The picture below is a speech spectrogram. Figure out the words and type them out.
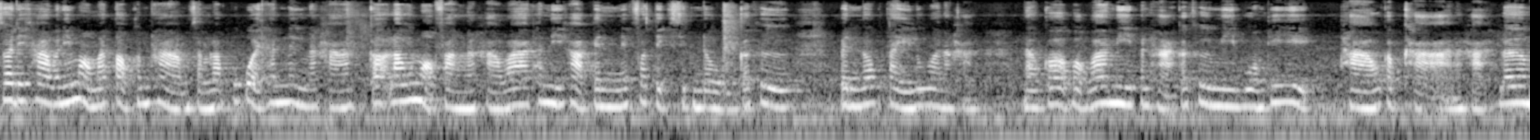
สวัสดีค่ะ วันนี้หมอมาตอบคำถามสำหรับผู้ป่วยท่านหนึ่งนะคะ ก็เล่าให้หมอฟังนะคะว่าท่านนี้ค่ะเป็นเนฟ r o ติกซินโดมก็คือเป็นโรคไตรั่วนะคะ แล้วก็บอกว่ามีปัญหาก็คือมีบวมที่เท้ากับขานะคะ เริ่ม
